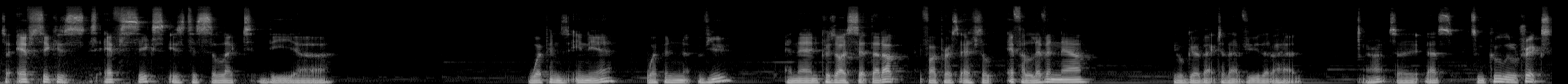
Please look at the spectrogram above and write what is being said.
so F6 is F6 is to select the uh, weapons in the air, weapon view. And then because I set that up, if I press F F11 now, it'll go back to that view that I had. All right, so that's some cool little tricks.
